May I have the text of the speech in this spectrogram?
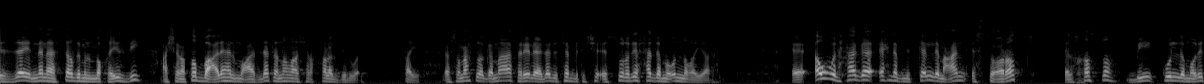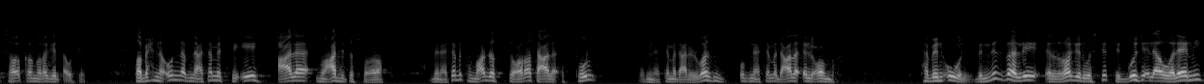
إزاي إن أنا هستخدم المقاييس دي عشان أطبق عليها المعادلات اللي أنا هشرحها لك دلوقتي. طيب لو سمحتوا يا جماعة فريق الاعداد يثبت الصورة دي لحد ما أقول نغيرها. آه، أول حاجة إحنا بنتكلم عن السعرات الخاصة بكل مريض سواء كان راجل أو ست. طب إحنا قلنا بنعتمد في إيه؟ على معادلة السعرات. بنعتمد في معادلة السعرات على الطول وبنعتمد على الوزن وبنعتمد على العمر. فبنقول بالنسبة للراجل والست الجزء الأولاني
